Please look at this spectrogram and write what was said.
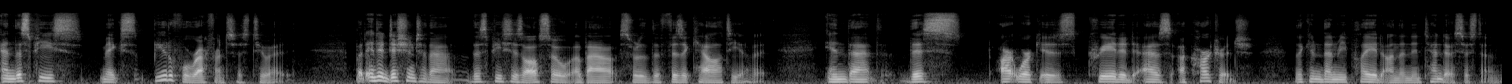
And this piece makes beautiful references to it. But in addition to that, this piece is also about sort of the physicality of it, in that this artwork is created as a cartridge that can then be played on the Nintendo system.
